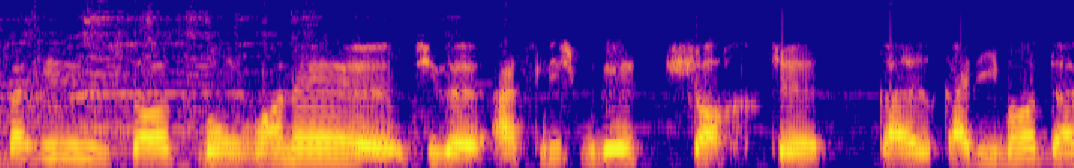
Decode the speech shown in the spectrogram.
اصلا این ساز به عنوان چیز اصلیش بوده شاخ که قدیما در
